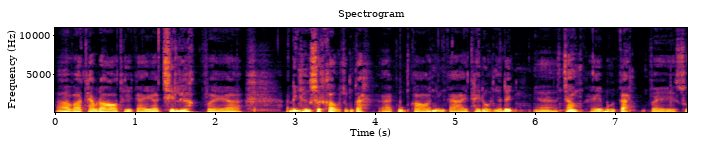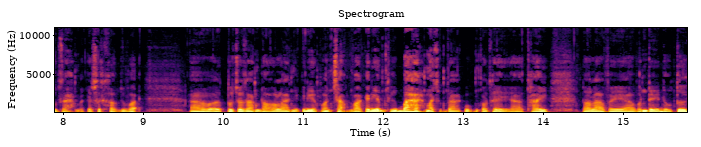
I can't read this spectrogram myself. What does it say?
À, và theo đó thì cái ờ, chiến lược về ờ, định hướng xuất khẩu chúng ta à, cũng có những cái thay đổi nhất định à, trong cái bối cảnh về sụt giảm về cái xuất khẩu như vậy. À, ờ, tôi cho rằng đó là những cái điểm quan trọng. Và cái điểm thứ ba mà chúng ta cũng có thể à, thấy đó là về à, vấn đề đầu tư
